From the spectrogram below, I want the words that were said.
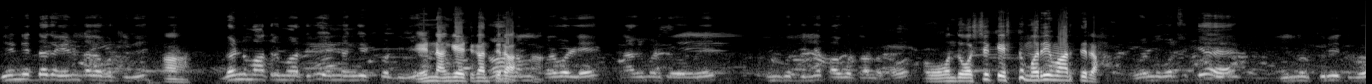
ಹೆಣ್ಣಿದ್ದಾಗ ಹೆಣ್ಣು ತಗೋ ಬರ್ತೀವಿ. ಹಾ. ಗಂಡು ಮಾತ್ರ ಮಾಡ್ತೀವಿ ಹೆಣ್ಣು ಹಂಗೆ ಇಟ್ಕೊಳ್ತೀವಿ. ಹೆಣ್ಣು ಹಂಗೆ ಇಟ್ಕೊಂತೀರಾ? ನಮ್ಮ ಕೊಡವಳ್ಳಿ ನಾಗರಮಡಿಕೆ ಹೋಗ್ಲಿ ತುಮಕೂರು ಜಿಲ್ಲೆ ಪಾಲ್ಗೊಡ್ ತಾಲೂಕು. ಒಂದು ವರ್ಷಕ್ಕೆ ಎಷ್ಟು ಮರಿ ಮಾಡ್ತೀರಾ ಒಂದು ವರ್ಷಕ್ಕೆ ಇನ್ನೂರು ಕುರಿ ಇದ್ವು.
